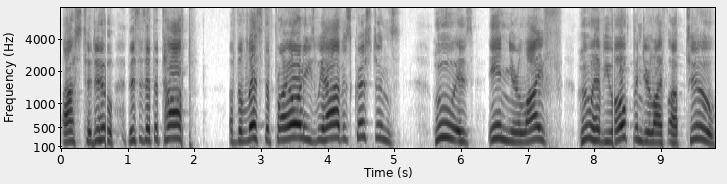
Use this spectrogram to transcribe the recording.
us to do. This is at the top of the list of priorities we have as Christians. Who is in your life? Who have you opened your life up to?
